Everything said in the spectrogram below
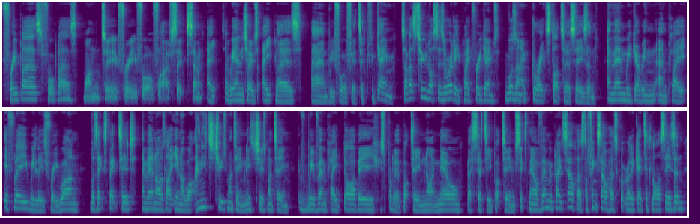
three players, four players. One, two, three, four, five, six, seven, eight. So we only chose eight players and we forfeited the game. So that's two losses already. Played three games. Wasn't a great start to a season. And then we go in and play Iffley. We lose 3 1 was expected. And then I was like, you know what? I need to choose my team. I need to choose my team. We then played Derby, who's probably a bot team 9 0, Best City bot team 6 0. Then we played Selhurst. I think Selhurst got relegated last season,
